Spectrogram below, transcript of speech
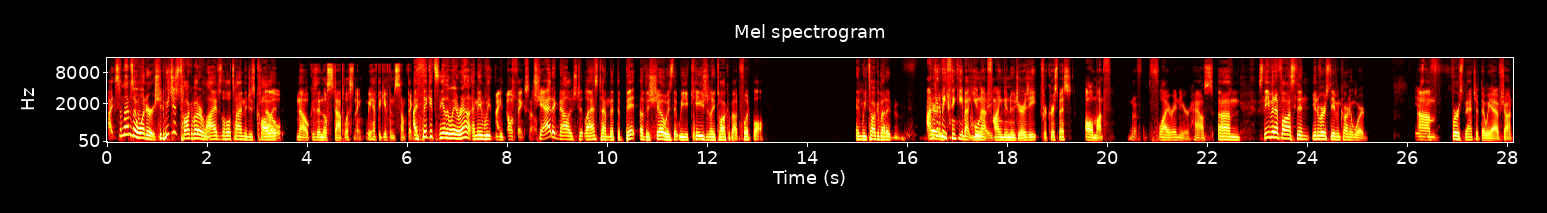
I, sometimes I wonder, should we just talk about our lives the whole time and just call no, it? No, because then they'll stop listening. We have to give them something. I think it's the other way around. I mean, we, I don't think so. Chad acknowledged it last time that the bit of the show is that we occasionally talk about football. And we talk about it. I'm going to be thinking about you not flying to New Jersey for Christmas all month. I'm going to fly her into your house. Um, Stephen F. Austin, University of Incarnate Word. Is the Um, first matchup that we have, Sean.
